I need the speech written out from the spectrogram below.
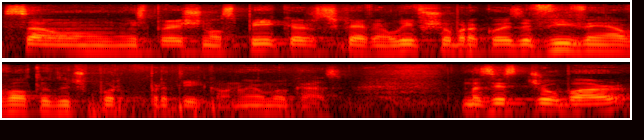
são inspirational speakers, escrevem livros sobre a coisa, vivem à volta do desporto que praticam, não é o meu caso. Mas esse Joe Barr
